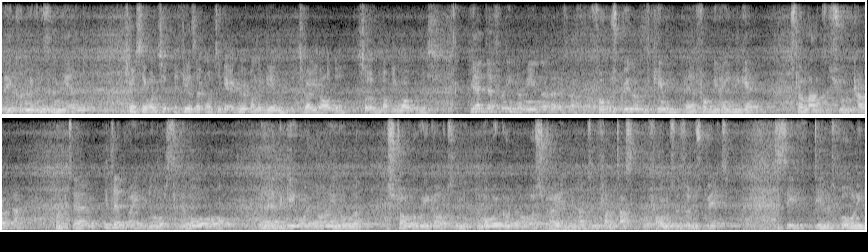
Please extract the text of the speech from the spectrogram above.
they could live with in the end. I was going to say, once it, it feels like once you get a grip on the game, it's very hard to sort of knock you out of this. Yeah, definitely. I mean, I, I, I thought it was great that we came uh, from behind again. So the lads have showed character. But um, it did right, you know, obviously the more and more uh, the game went on, you know, the stronger we got and the more we got into our stride and had some fantastic performances. It was great to see David Foley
